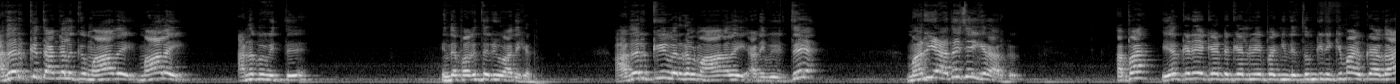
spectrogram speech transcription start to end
அதற்கு தங்களுக்கு மாதை மாலை அனுபவித்து இந்த பகுத்தறிவாதிகள் அதற்கு இவர்கள் மாலை அனுபவித்து மரியாதை செய்கிறார்கள். அப்போ ஏற்கனவே கேட்ட கேள்வி இப்போ இங்கே தொங்கி நிற்குமா இருக்காதா?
